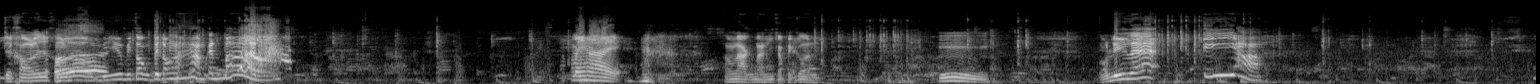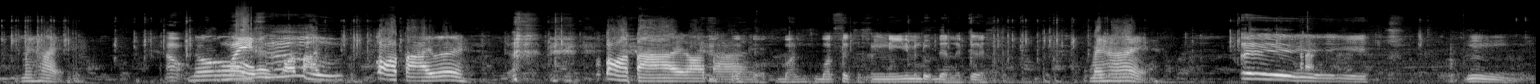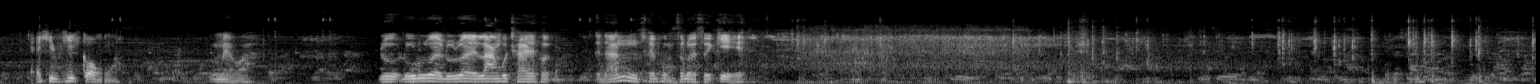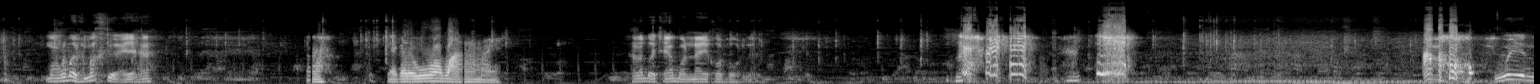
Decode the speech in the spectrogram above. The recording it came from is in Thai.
จะเข้าแล้วจะเข้าแล้วบิวไม่ต้องไม่ต้องห้ามกันบ้านไม่ให้ต้องลากนั้นกลับไปก่อน อืมตอนนี้แหละอียาไม่ให้ เอ้า No ไม่เข้ารอตายเว้ยรอตายรอตาโอ้ย โหบอลบอลศึกครั้งนี้นี่มันดุเดือดเหลือเกิน ไม่ให้ เอ้ย อืมไอคิมขี้โกงว่ะตรงไหนวะดูดูด้วยดูด้วยร่างผู้ชายเถอะแต่ดันใช้ผมสลวยสวยเก๋ มองระเบิดทำมะเขือเลยฮะนะไหนก็รู้ว่าวางทำไมถ้าระเบิดใช้กับบอลได้โคตรโหดเลยอ้าววิน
